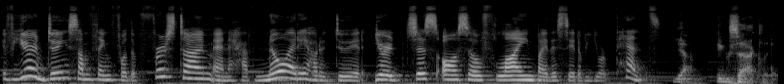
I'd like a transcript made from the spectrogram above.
if you're doing something for the first time and have no idea how to do it, you're just also flying by the seat of your pants. Yeah, exactly.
